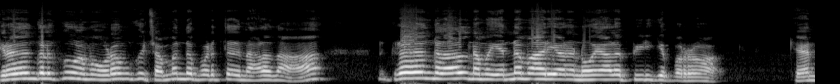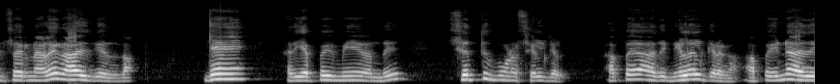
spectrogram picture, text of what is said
கிரகங்களுக்கும் நம்ம உடம்புக்கும் சம்மந்தப்படுத்ததுனால தான் கிரகங்களால் நம்ம என்ன மாதிரியான நோயால் பீடிக்கப்படுறோம்? கேன்சர்னாலே ராகுக்கு கேது தான் ஏன்? அது எப்பயுமே வந்து செத்து போன செல்கள். அப்போ அது நிழல் கிரகம். அப்போ என்ன அது?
